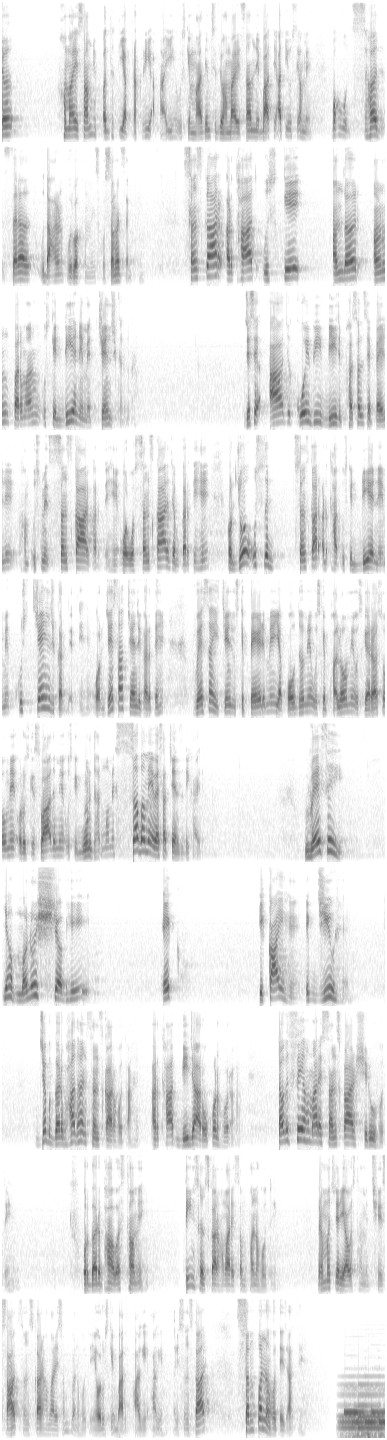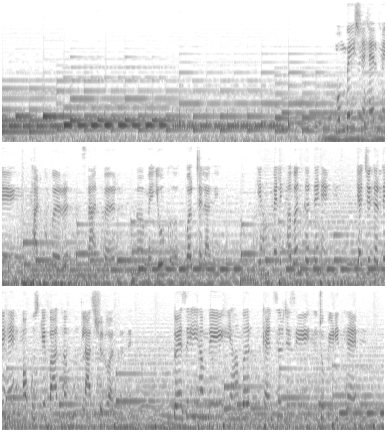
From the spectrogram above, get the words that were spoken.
हमारे सामने पद्धति या प्रक्रिया आई है, उसके माध्यम से जो हमारे सामने बातें आती है, उससे हमें बहुत सहज, सरल उदाहरण पूर्वक हम इसको समझ सकते हैं। संस्कार अर्थात उसके अंदर अणु, परमाणु, उसके डीएनए में चेंज करना। जैसे आज कोई भी बीज फ़सल से पहले हम उसमें संस्कार करते हैं और वो संस्कार जब करते हैं और जो उस संस्कार अर्थात उसके डीएनए में कुछ चेंज कर देते हैं और जैसा चेंज करते हैं, वैसा ही चेंज उसके पेड़ में या पौधों में, उसके फलों में, उसके रसों में और उसके स्वाद में, उसके गुण धर्मों में सब में वैसा चेंज दिखाई देता है। वैसे ही यह मनुष्य भी एक इकाई है, एक जीव है। जब गर्भाधान संस्कार होता है, अर्थात बीजारोपण हो रहा, तब से हमारे संस्कार शुरू होते हैं और गर्भावस्था में तीन संस्कार हमारे संपन्न होते हैं। ब्रह्मचर्य अवस्था में छह, सात संस्कार हमारे संपन्न होते हैं और उसके बाद आगे आगे हमारे संस्कार संपन्न होते जाते हैं। मुंबई शहर में घाटकोपर स्थान पर मैं योग वर्क चलाती हूँ। कि हम पहले हवन करते हैं, यज्ञ करते हैं और उसके बाद हम क्लास शुरुआत करते हैं। तो ऐसे ही हमने यहाँ पर कैंसर जैसे जो पीड़ित हैं,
